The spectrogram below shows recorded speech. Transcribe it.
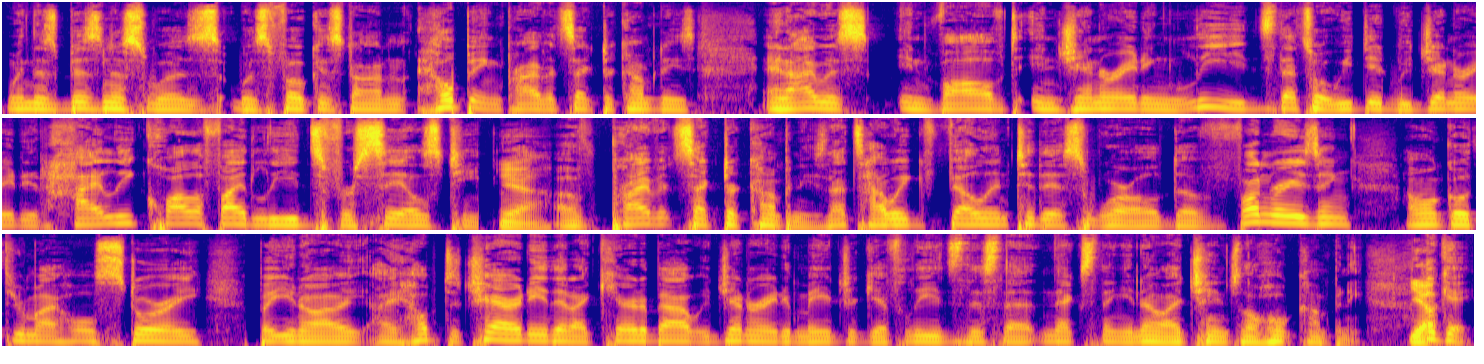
when this business was was focused on helping private sector companies and i was involved in generating leads that's what we did we generated highly qualified leads for sales team Yeah. of private sector companies that's how we fell into this world of fundraising i won't go through my whole story but you know i, I helped a charity that i cared about we generated major gift leads this that next thing you know i changed the whole company Yep. okay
